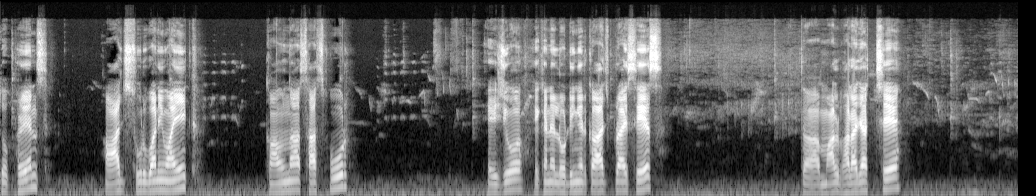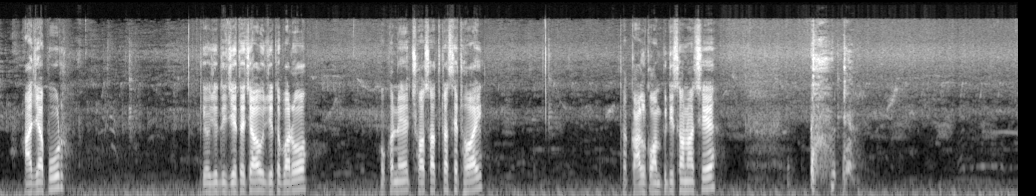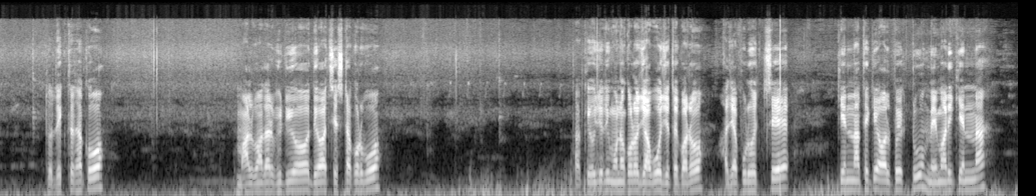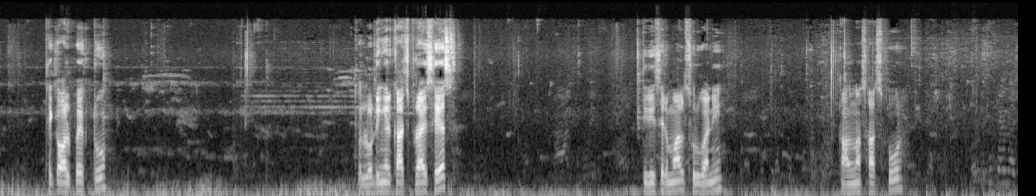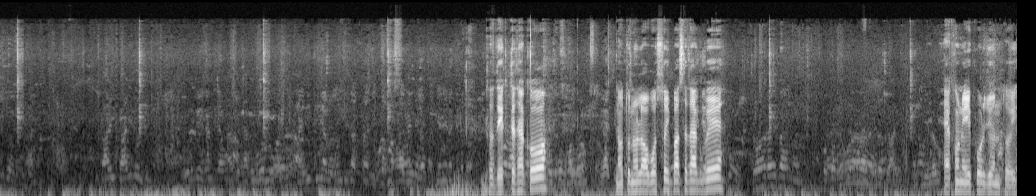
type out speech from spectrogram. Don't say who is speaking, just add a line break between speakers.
তো ফ্রেন্ডস আজ সুরবানি মাইক, কালনা শাসপুর এই যে এখানে লোডিংয়ের কাজ প্রায় শেষ। তা মাল ভাড়া যাচ্ছে আজাপুর। কেউ যদি যেতে চাও, যেতে পারো। ওখানে ছ সাতটা সেট হয়। তা কাল কম্পিটিশন আছে। তো দেখতে থাকো। মাল বাঁধার ভিডিও দেওয়ার চেষ্টা করব। তা কেউ যদি মনে করো যাব, যেতে পারো। হাজাপুর হচ্ছে কেন্না থেকে অল্প একটু, মেমারি কেন্না থেকে অল্প একটু। তো লোডিংয়ের কাজ প্রায় শেষ। তিরিশের মাল, সুরবানি, কালনা, শাসপুর। তো দেখতে থাকো। নতুন হলে অবশ্যই পাশে থাকবে। এখন এই পর্যন্তই।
